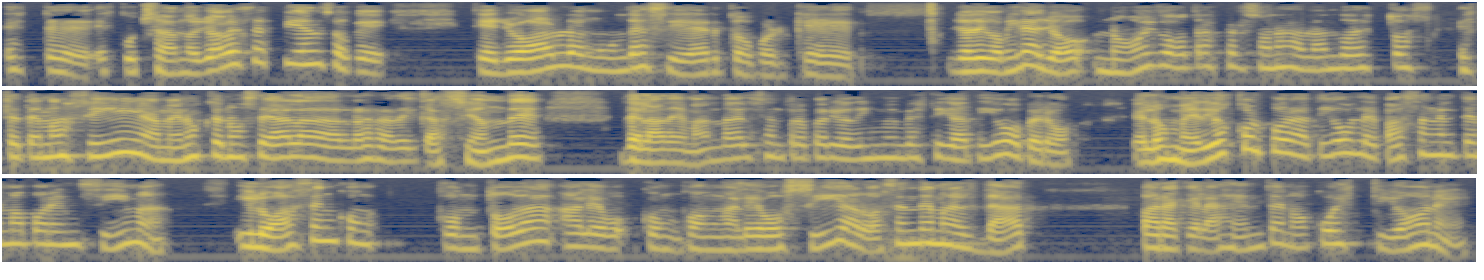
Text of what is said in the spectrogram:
este, escuchando. Yo a veces pienso que, que yo hablo en un desierto porque yo digo, mira, yo no oigo otras personas hablando de estos, este tema así, a menos que no sea la, radicación de, de, la demanda del Centro de Periodismo Investigativo, pero en los medios corporativos le pasan el tema por encima y lo hacen con, con toda con, con alevosía, lo hacen de maldad para que la gente no cuestione.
